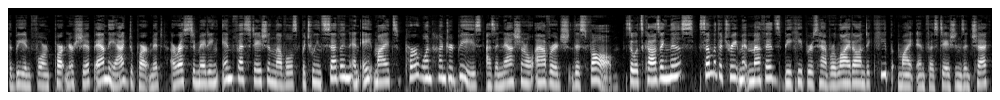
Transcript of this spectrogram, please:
the Bee Informed Partnership and the Ag Department are estimating infestation levels between 7 and 8 mites per 100 bees as a national average this fall. So what's causing this? Some of the treatment methods beekeepers have have relied on to keep mite infestations in check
